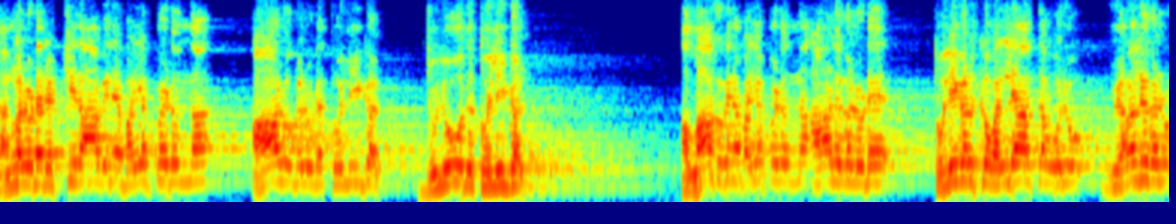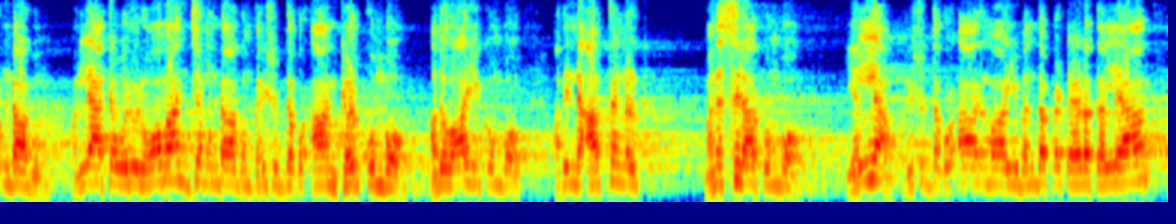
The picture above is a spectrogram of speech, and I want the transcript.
തങ്ങളുടെ രക്ഷിതാവിനെ ഭയപ്പെടുന്ന ആളുകളുടെ തൊലികൾ ജുലൂദ് തൊലികൾ. അള്ളാഹുവിനെ ഭയപ്പെടുന്ന ആളുകളുടെ തൊലികൾക്ക് വല്ലാത്ത ഒരു വിറലുകൾ ഉണ്ടാകും. വല്ലാത്ത ഒരു രോമാഞ്ചം ഉണ്ടാകും പരിശുദ്ധ ഖുർആൻ കേൾക്കുമ്പോൾ അത് വായിക്കുമ്പോൾ അതിന്റെ അർത്ഥങ്ങൾ മനസ്സിലാക്കുമ്പോൾ എല്ലാം പരിശുദ്ധ ഖുർആാനുമായി ബന്ധപ്പെട്ട ഇടത്തെല്ലാം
